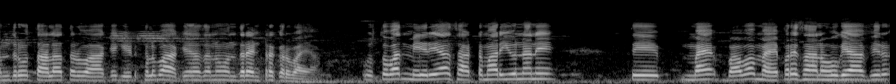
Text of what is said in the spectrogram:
ਅੰਦਰੋਂ ਤਾਲਾ ਤੜਵਾ ਕੇ ਗੇਟ ਖੁਲਵਾ ਕੇ ਸਾਨੂੰ ਅੰਦਰ ਐਂਟਰ ਕਰਵਾਇਆ। ਉਸ ਤੋਂ ਬਾਅਦ ਮੇਰੇ ਆ ਸੱਟ ਮਾਰੀ ਉਹਨਾਂ ਨੇ ਤੇ ਮੈਂ ਬਾਵਾ ਮੈਂ ਪਰੇਸ਼ਾਨ ਹੋ ਗਿਆ। ਫਿਰ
